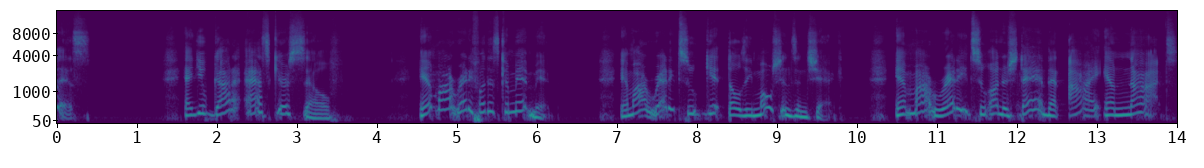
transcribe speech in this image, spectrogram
this. And you've got to ask yourself Am I ready for this commitment? Am I ready to get those emotions in check? Am I ready to understand that I am not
